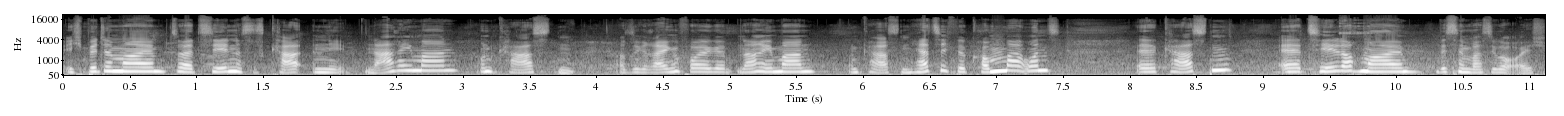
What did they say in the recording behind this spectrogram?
Ich bitte mal zu erzählen, es ist Ka nee, Nariman und Carsten. Also die Reihenfolge Nariman und Carsten. Herzlich willkommen bei uns. Äh, Carsten, erzähl doch mal ein bisschen was über euch.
